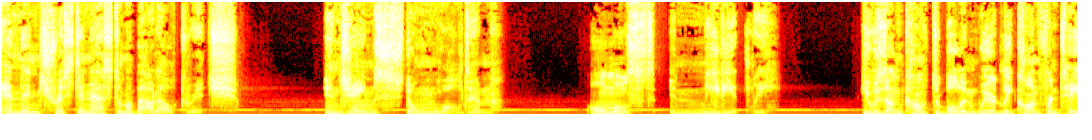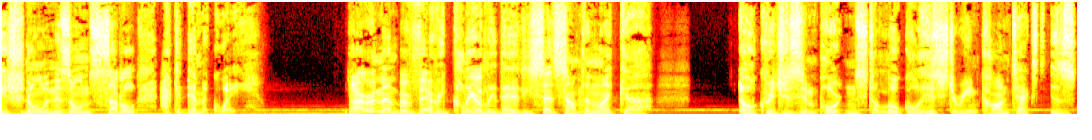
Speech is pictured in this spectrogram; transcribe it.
And then Tristan asked him about Elkridge, and James stonewalled him. almost immediately. He was uncomfortable and weirdly confrontational in his own subtle academic way. I remember very clearly that he said something like, uh, Elkridge's importance to local history and context is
